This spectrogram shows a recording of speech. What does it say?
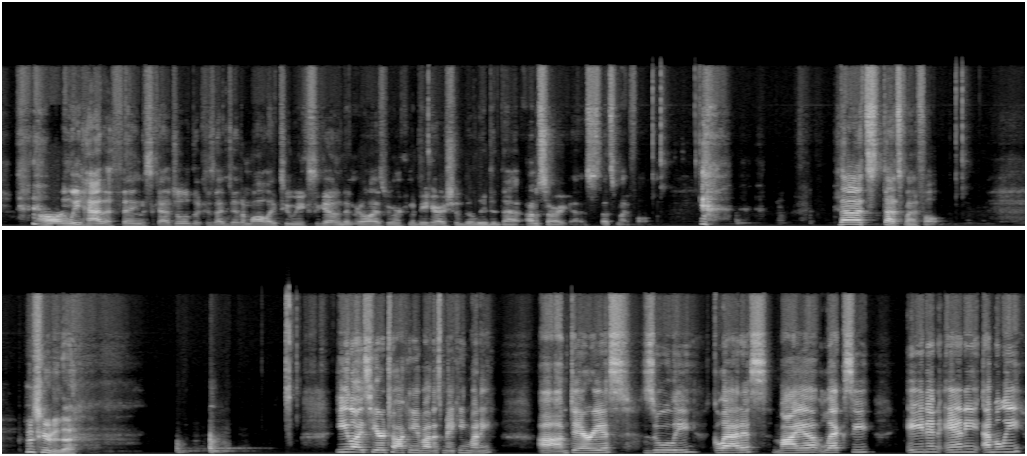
oh, and we had a thing scheduled because I did them all like two weeks ago and didn't realize we weren't going to be here. I should have deleted that. I'm sorry, guys. That's my fault. that's that's my fault. Who's here today? Eli's here talking about us making money. Um, Darius, Zuli, Gladys, Maya, Lexi, Aiden, Annie, Emily,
